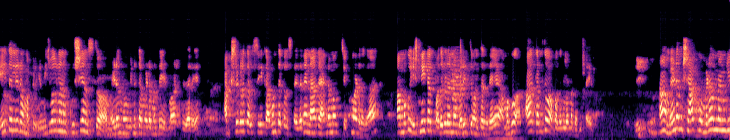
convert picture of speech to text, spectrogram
ಏತಲ್ಲಿರೋ ಮಕ್ಕಳಿಗೆ ನಿಜವಾಗ್ಲೂ ನನಗೆ ಖುಷಿ ಅನಿಸ್ತು ಮೇಡಮ್ ವಿನಿತಾ ಮೇಡಮ್ ಅಂತ ಹೆಡ್ ಮಾಡ್ತಿದ್ದಾರೆ. ಅಕ್ಷರಗಳು ಕಲಿಸಿ ಕಾಗುಂತ ಕಲಿಸ್ತಾ ಇದ್ದಾರೆ. ನಾನು ರ್ಯಾಂಡಮ್ ಆಗಿ ಚೆಕ್ ಮಾಡಿದಾಗ ಆ ಮಗು ಎಷ್ಟು ನೀಟಾಗಿ ಪದಗಳನ್ನ ಬರೀತು ಅಂತಂದ್ರೆ ಆ ಮಗು ಆ ಕಲಿತು ಆ ಪದಗಳನ್ನು ಬರೀತಾ ಇದೆ ಹಾ ಮೇಡಮ್ ಶಾಕು. ಮೇಡಮ್ ನನಗೆ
